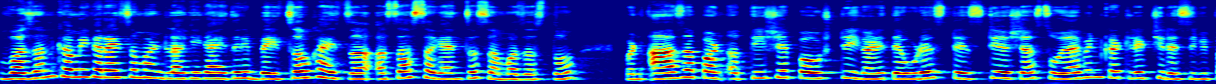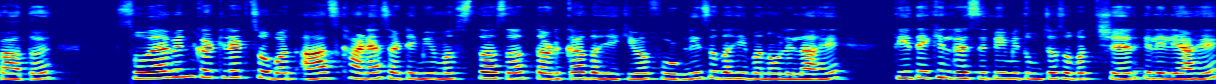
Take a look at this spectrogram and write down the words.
वजन कमी करायचं म्हटलं की काहीतरी बेचव खायचं असाच सगळ्यांचा समज असतो. पण आज आपण अतिशय पौष्टिक आणि तेवढेच टेस्टी अशा सोयाबीन कटलेटची रेसिपी पाहतोय. सोयाबीन कटलेटसोबत आज खाण्यासाठी मी मस्त असं तडका दही किंवा फोडणीचं दही बनवलेलं आहे. ती देखील रेसिपी मी तुमच्यासोबत शेअर केलेली आहे.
